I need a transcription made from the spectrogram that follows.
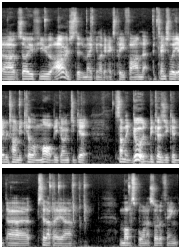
Uh, so if you are interested in making like an XP farm that potentially every time you kill a mob, you're going to get something good because you could uh, set up a uh, mob spawner sort of thing.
